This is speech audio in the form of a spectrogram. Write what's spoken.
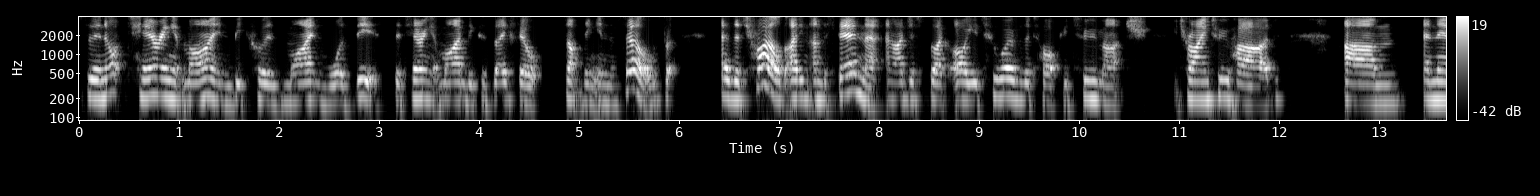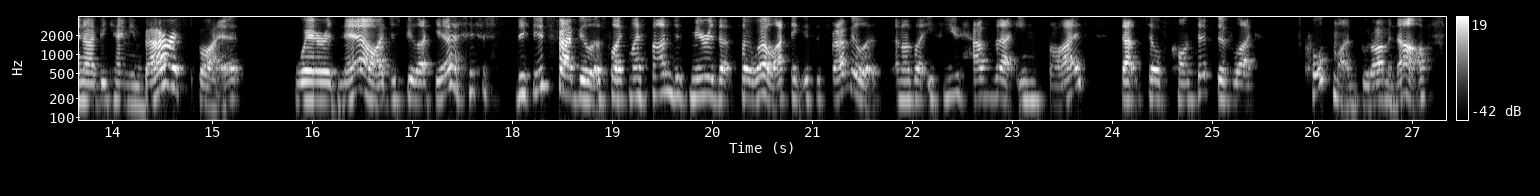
So they're not tearing at mine because mine was this. They're tearing at mine because they felt something in themselves. But as a child, I didn't understand that. And I just like, oh, you're too over the top. You're too much. You're trying too hard. Um, and then I became embarrassed by it. Whereas now I'd just be like, yeah, this is this is fabulous. Like my son just mirrored that so well. I think this is fabulous. And I was like, if you have that inside, that self-concept of like, of course mine's good i'm enough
